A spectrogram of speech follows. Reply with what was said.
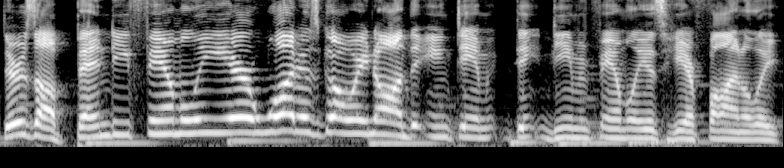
There's a Bendy family here? What is going on? The Ink Demon, Demon family is here finally.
